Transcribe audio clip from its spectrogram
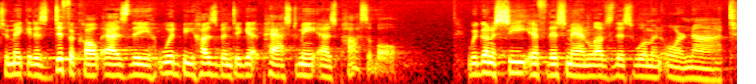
to make it as difficult as the would be husband to get past me as possible. We're going to see if this man loves this woman or not.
